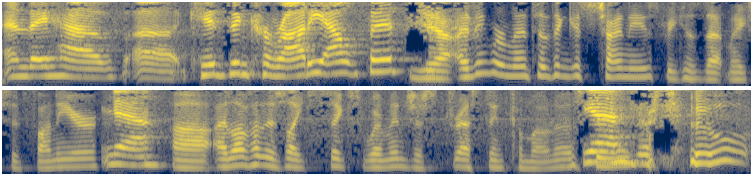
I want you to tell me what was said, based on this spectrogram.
And they have uh, kids in karate outfits. Yeah, I think we're meant to think it's Chinese because that makes it funnier. Yeah. Uh, I love how there's like six women just dressed in kimonos Yes. too.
